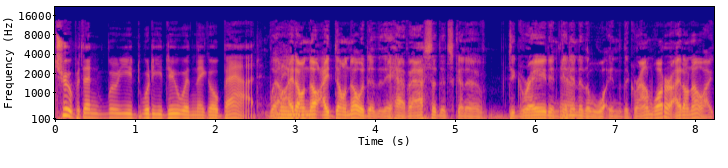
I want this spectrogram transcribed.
True, but then what do you what do you do when they go bad? Well, I, mean, don't know. I don't know. Do they have acid that's going to degrade and get into the into the groundwater? I don't know. I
